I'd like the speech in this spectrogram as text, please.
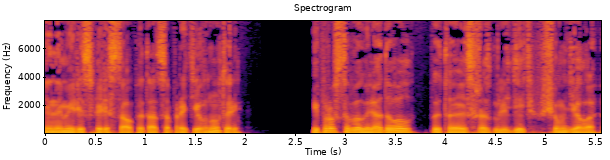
Иномерец перестал пытаться пройти внутрь и просто выглядывал, пытаясь разглядеть, в чем дело.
